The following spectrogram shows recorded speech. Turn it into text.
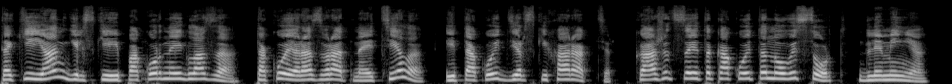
Такие ангельские и покорные глаза, такое развратное тело и такой дерзкий характер. Кажется, это какой-то новый сорт для меня.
